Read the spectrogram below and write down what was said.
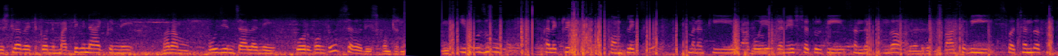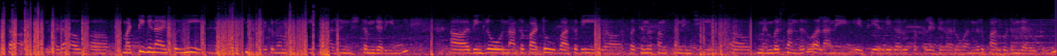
దృష్టిలో పెట్టుకొని మట్టి వినాయకుడిని మనం పూజించాలని కోరుకుంటూ సెలవు తీసుకుంటున్నాం. ఈరోజు కలెక్టరేట్ కాంప్లెక్స్లో మనకి రాబోయే గణేష్ చతుర్థి సందర్భంగా వాసవి స్వచ్ఛంద సంస్థ ఇక్కడ మట్టి వినాయకుల్ని డిస్ట్రిబ్యూషన్ కార్యక్రమంకి ప్రారంభించడం జరిగింది. దీంట్లో నాతో పాటు వాసవి స్వచ్ఛంద సంస్థ నుంచి మెంబర్స్ అందరూ అలానే ఏసీఎల్వి గారు సబ్ కలెక్టర్ గారు అందరూ పాల్గొనడం జరుగుతుంది.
